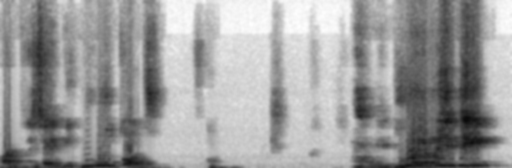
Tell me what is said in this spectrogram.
not reciting Durut also. We do everything,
